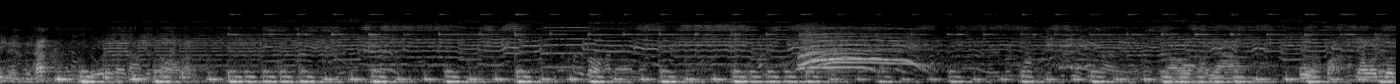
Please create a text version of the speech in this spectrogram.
ที่หนึ่งนะครับดูได้ค่อยตามกันต่อครับเราพยายามปลูกฝังเยาวชน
